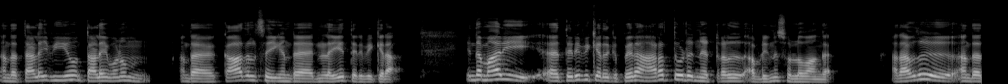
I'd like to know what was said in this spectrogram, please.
அந்த தலைவியும் தலைவனும் அந்த காதல் செய்கின்ற நிலையை தெரிவிக்கிறார் இந்த மாதிரி தெரிவிக்கிறதுக்கு பேர் அறத்தொடு நெற்றல் அப்படின்னு சொல்லுவாங்க. அதாவது அந்த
